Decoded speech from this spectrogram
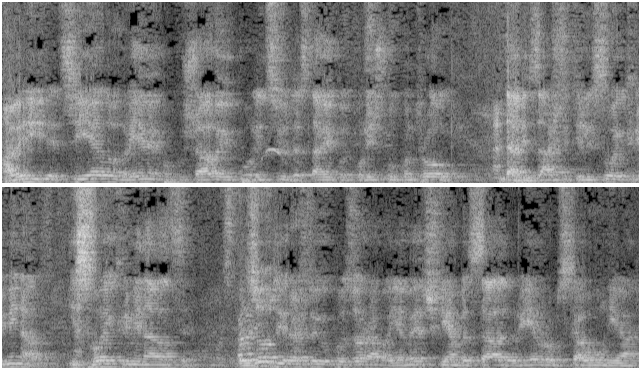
A vidite, cijelo vrijeme pokušavaju policiju da stavi pod političku kontrolu, da bi zaštitili svoj kriminal i svoje kriminalce. Bez obzira što je upozorava i američki ambasador i Evropska unija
